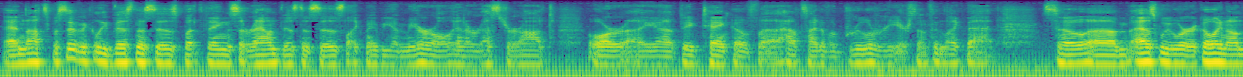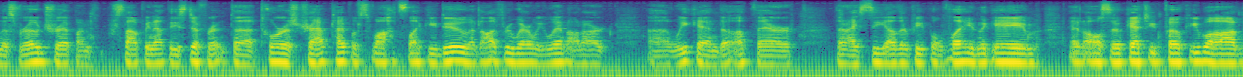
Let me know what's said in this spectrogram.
and not specifically businesses, but things around businesses, like maybe a mural in a restaurant or a, a uh, big tank of uh, outside of a brewery or something like that. So um, as we were going on this road trip, I'm stopping at these different uh, tourist trap type of spots, like you do, and everywhere we went on our uh, weekend up there, that I see other people playing the game and also catching Pokemon.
